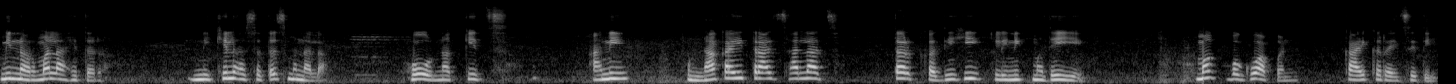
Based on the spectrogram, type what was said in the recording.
मी नॉर्मल आहे तर? निखिल हसतच म्हणाला हो नक्कीच. आणि पुन्हा काही त्रास झालाच तर कधीही क्लिनिकमध्ये ये. मग बघू आपण काय करायचे ते.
